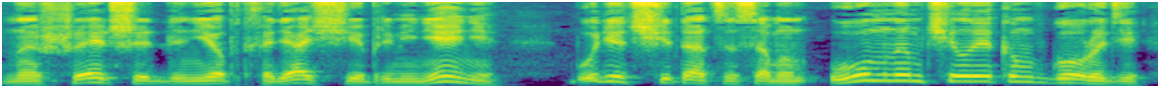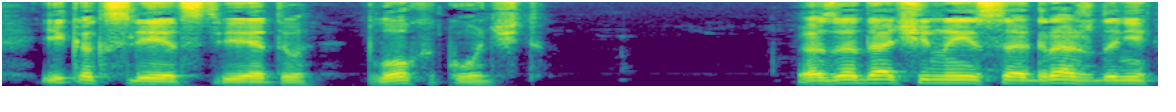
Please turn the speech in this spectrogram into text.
нашедший для нее подходящее применение, будет считаться самым умным человеком в городе и, как следствие этого, плохо кончит. Озадаченные сограждане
